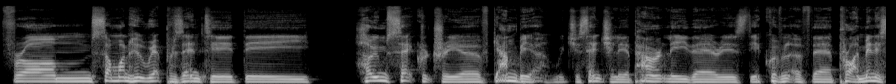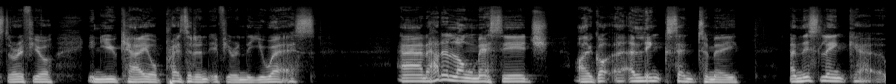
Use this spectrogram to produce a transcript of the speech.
from someone who represented the Home Secretary of Gambia, which essentially, apparently, there is the equivalent of their Prime Minister if you're in UK or President if you're in the US. And I had a long message. I got a link sent to me and this link uh,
